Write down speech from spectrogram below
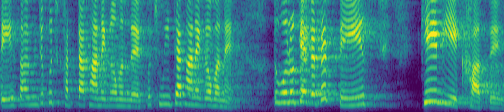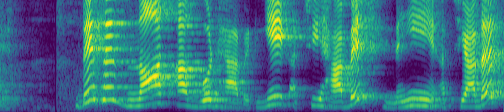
टेस्ट आज मुझे कुछ खट्टा खाने का मन है, कुछ मीठा खाने का मन है। तो वो लोग क्या करते हैं? टेस्ट के लिए खाते हैं। This is not a good habit ये एक अच्छी हैबिट नहीं है, अच्छी आदत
